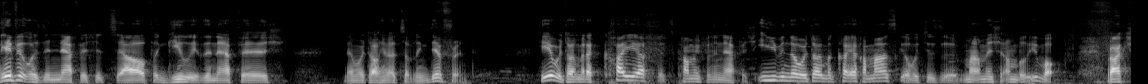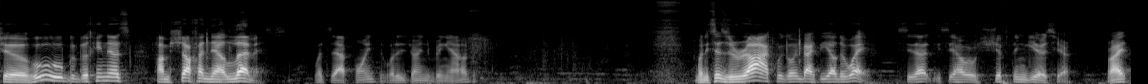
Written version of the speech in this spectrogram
If it was the nefesh itself, a gili of the nefesh, then we're talking about something different. Here we're talking about a kayach that's coming from the nefesh, even though we're talking about kayach hamaskil, which is uh, mamish unbelievable. Rakshahu bebechinas hamshacha ne'lemes. What's that point? What is he trying to bring out? When he says rak, we're going back the other way. See that? You see how we're shifting gears here, right?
